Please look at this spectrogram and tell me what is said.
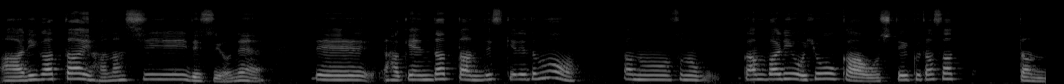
ありがたい話ですよね。で派遣だったんですけれどもあのその頑張りを評価をしてくださったっ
